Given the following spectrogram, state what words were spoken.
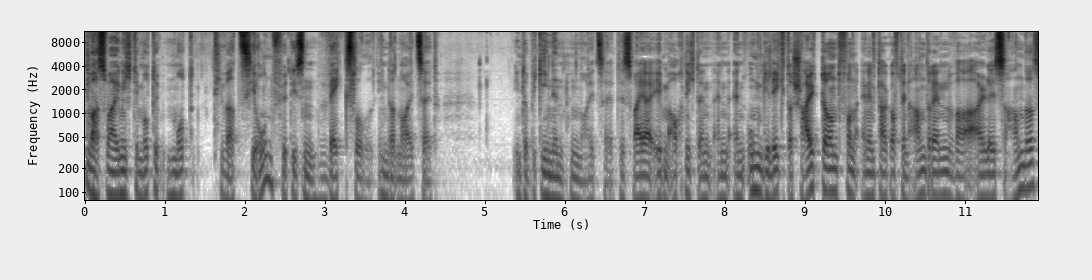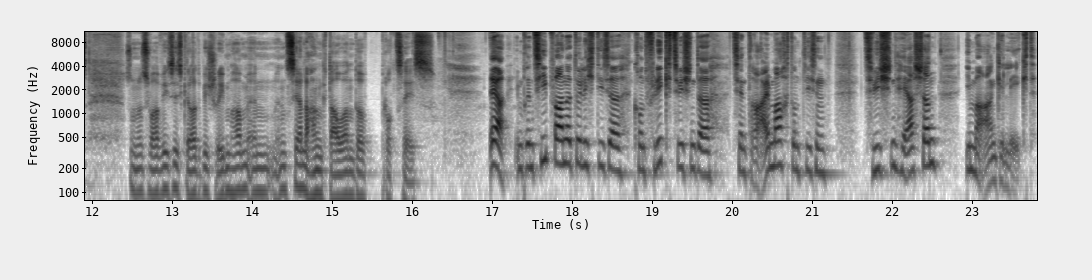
Was war eigentlich die Motivation für diesen Wechsel in der Neuzeit? in der beginnenden Neuzeit. Das war ja eben auch nicht ein, ein, ein, umgelegter Schalter und von einem Tag auf den anderen war alles anders, sondern es war, wie Sie es gerade beschrieben haben, ein, ein sehr lang dauernder Prozess. Ja, im Prinzip war natürlich dieser Konflikt zwischen der Zentralmacht und diesen Zwischenherrschern immer angelegt.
